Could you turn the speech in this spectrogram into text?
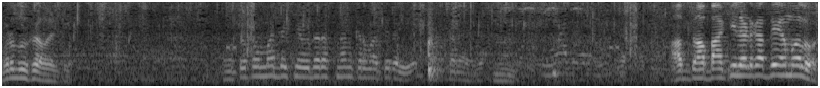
बड़ा दूसरा बाल्टी फ़ोटो को मत देखिए उधर स्नान करवाते रहिए अब तो आप बाकी लड़का दे हम लो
